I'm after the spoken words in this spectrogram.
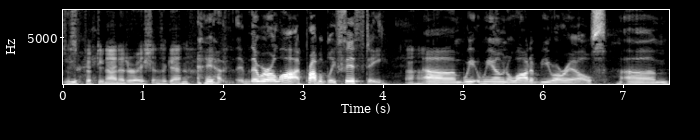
you, Just 59 iterations again? yeah, there were a lot, probably 50. Uh-huh. Um, we, we own a lot of URLs um,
